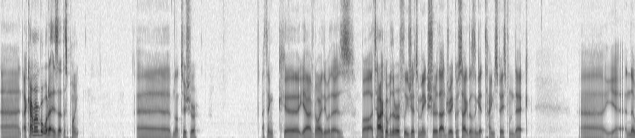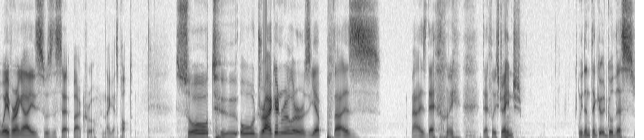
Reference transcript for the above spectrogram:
and I can't remember what it is at this point. Uh, not too sure. I think, uh, yeah, I have no idea what that is. But attack over the Rafflesia to make sure that Dracossack doesn't get time space from deck. Uh, yeah, and the Wavering Eyes was the set back row, and that gets popped. So two old dragon rulers. Yep, that is that is definitely definitely strange. We didn't think it would go this,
